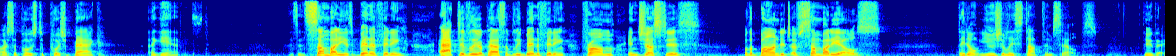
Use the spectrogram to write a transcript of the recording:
are supposed to push back against. And since somebody is benefiting, actively or passively benefiting from injustice or the bondage of somebody else, they don't usually stop themselves, do they?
